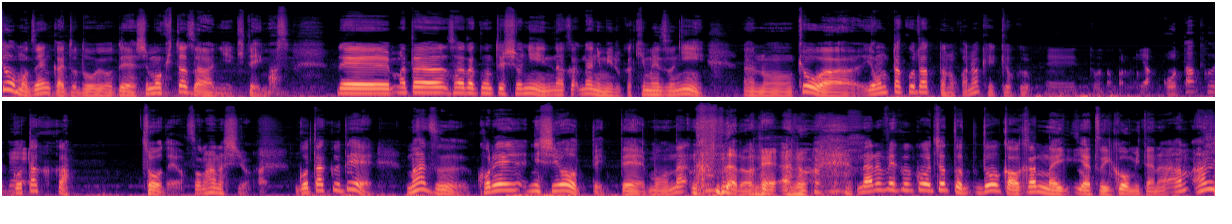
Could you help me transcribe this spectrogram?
今日も前回と同様で下北沢に来ています。で、また沢田君と一緒になんか何見るか決めずに、あの、今日は4択だったのかな、結局。えっ、と、だから、いや、5択で。5択か。そうだよ。その話しよう。はい5択で、まず、これにしようって言って、もうな、なんだろうね。あの、なるべくこう、ちょっとどうかわかんないやつ行こうみたいな。あん、あん、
